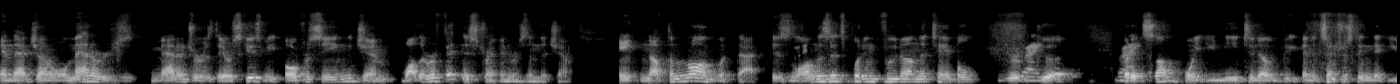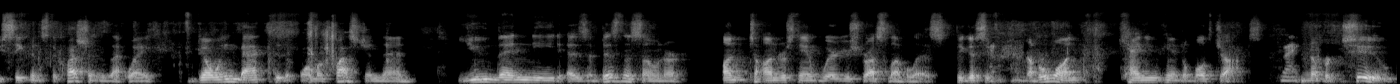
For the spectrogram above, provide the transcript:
and that general manager, manager is there, excuse me, overseeing the gym while there are fitness trainers in the gym. Ain't nothing wrong with that. As long as it's putting food on the table, you're right. good. Right. But at some point, you need to know, and it's interesting that you sequence the questions that way. Going back to the former question, then you then need, as a business owner, un- to understand where your stress level is. Because if number one, can you handle both jobs? Right. Number two,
